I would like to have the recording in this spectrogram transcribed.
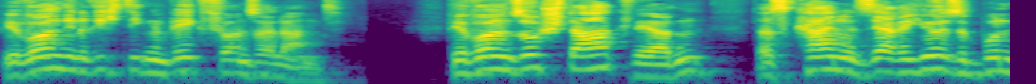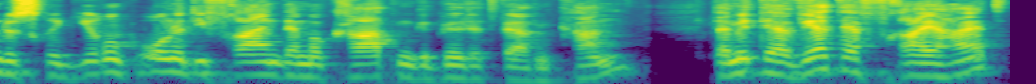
Wir wollen den richtigen Weg für unser Land. Wir wollen so stark werden, dass keine seriöse Bundesregierung ohne die freien Demokraten gebildet werden kann, damit der Wert der Freiheit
